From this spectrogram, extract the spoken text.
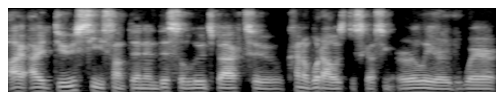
I, I do see something, and this alludes back to kind of what I was discussing earlier, where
